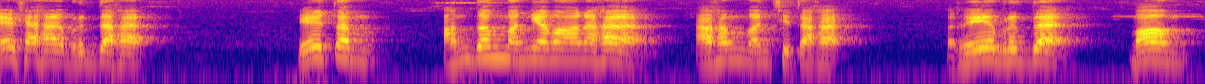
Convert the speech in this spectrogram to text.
एषः वृद्धः? एतम् अन्धं मन्यमानः अहं वञ्चितः। रे वृद्ध, माँ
